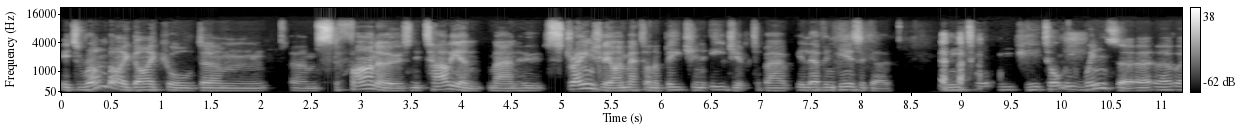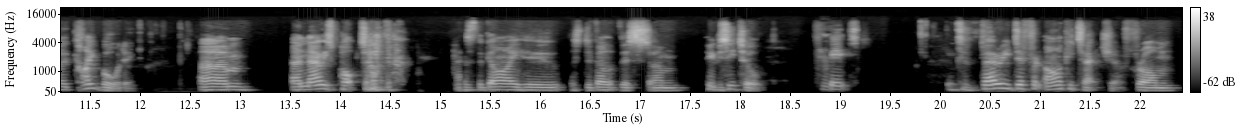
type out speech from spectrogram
it's run by a guy called um, um, Stefano, who's an Italian man who, strangely, I met on a beach in Egypt about 11 years ago and he taught me, he taught me winter uh, uh, uh, kiteboarding. Um, and now he's popped up as the guy who has developed this um, PPC tool. Hmm. It, it's a very different architecture from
